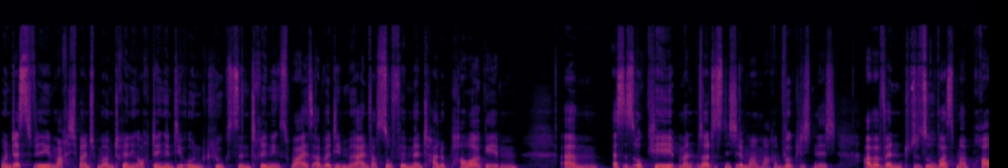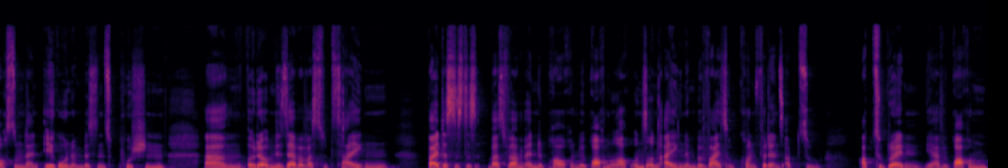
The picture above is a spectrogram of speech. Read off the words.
Und deswegen mache ich manchmal im Training auch Dinge, die unklug sind, trainingswise, aber die mir einfach so viel mentale Power geben. Ähm, es ist okay, man sollte es nicht immer machen, wirklich nicht. Aber wenn du sowas mal brauchst, um dein Ego ein bisschen zu pushen ähm, oder um dir selber was zu zeigen, weil das ist das, was wir am Ende brauchen. Wir brauchen auch unseren eigenen Beweis, um Confidence abzu, abzugraden. Ja, wir brauchen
